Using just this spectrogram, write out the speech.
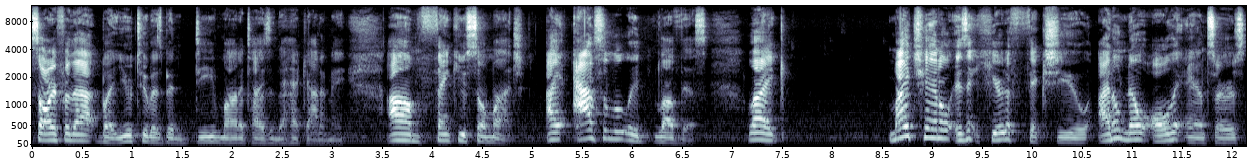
Sorry for that, but YouTube has been demonetizing the heck out of me. Um, thank you so much. I absolutely love this. Like, my channel isn't here to fix you. I don't know all the answers.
